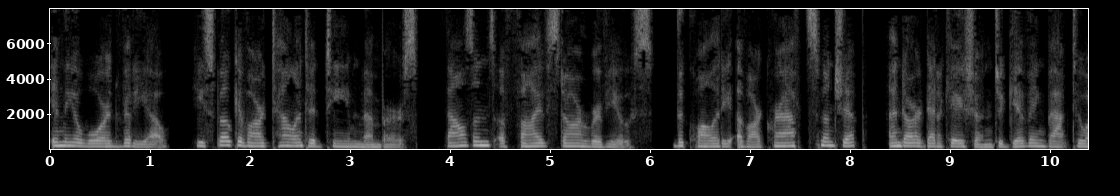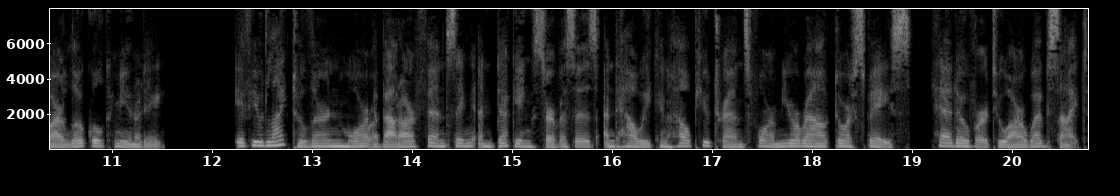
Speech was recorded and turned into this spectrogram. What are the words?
In the award video, he spoke of our talented team members, thousands of five star reviews, the quality of our craftsmanship, and our dedication to giving back to our local community. If you'd like to learn more about our fencing and decking services and how we can help you transform your outdoor space, head over to our website.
